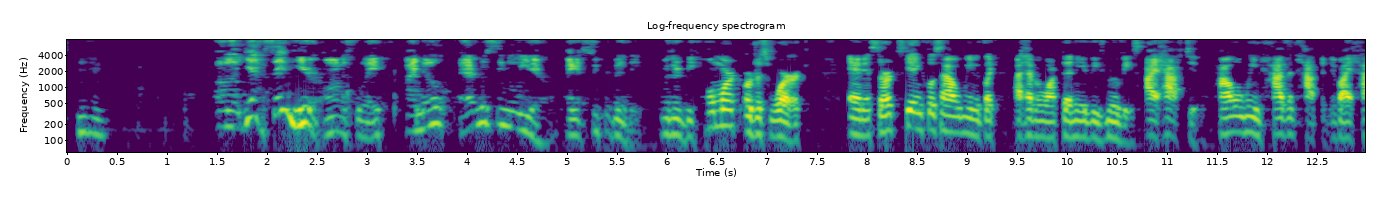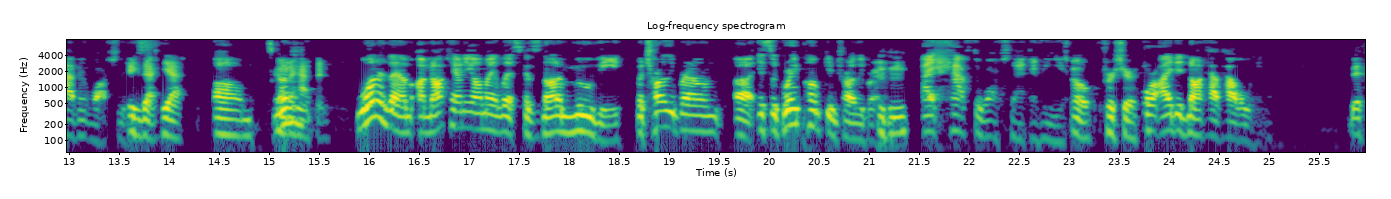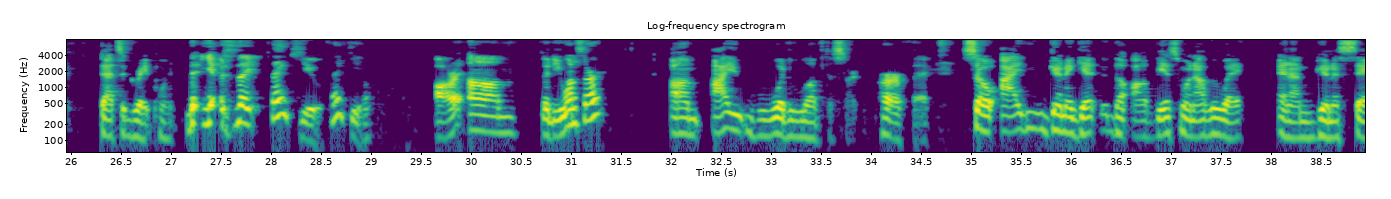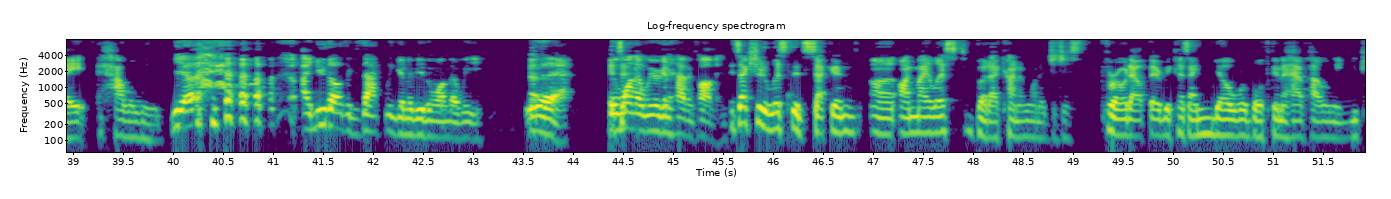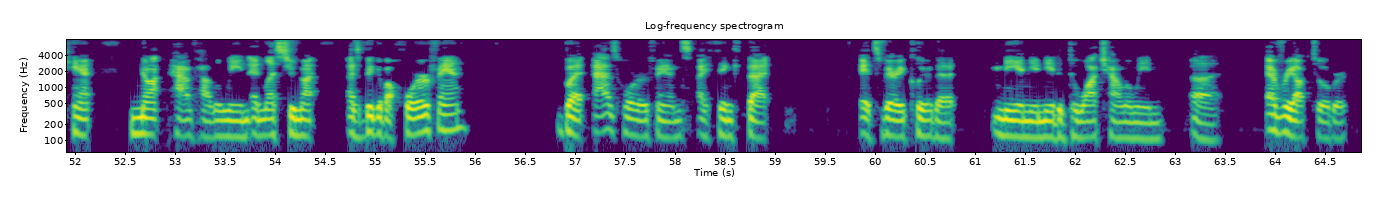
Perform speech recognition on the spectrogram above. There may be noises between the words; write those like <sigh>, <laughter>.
Uh, yeah, same here, honestly. I know every single year I get super busy, whether it be Homework or just work, and it starts getting close to Halloween. It's like I haven't watched any of these movies. I have to. Halloween hasn't happened if I haven't watched these. exactly yeah Um, it's gotta one- happen One of them I'm not counting on my list because it's not a movie, but Charlie Brown. Uh, it's a Great Pumpkin, Charlie Brown. Mhm. I have to watch that every year. oh for sure Or I did not have Halloween. that's a great point Th- yeah, like, thank you, thank you. All right. Um. So do you want to start? um i would love to start Perfect. so i'm gonna get the obvious one out of the way and i'm gonna say halloween Yeah. <laughs> I knew that was exactly to be the one that we. Uh. The one that we were to have in common. It's actually listed second uh, on my list, but I kind of wanted to just throw it out there because I know we're both to have Halloween. You can't not have Halloween unless you're not as big of a horror fan. But as horror fans, I think that it's very clear that me and you needed to watch Halloween uh, every October.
